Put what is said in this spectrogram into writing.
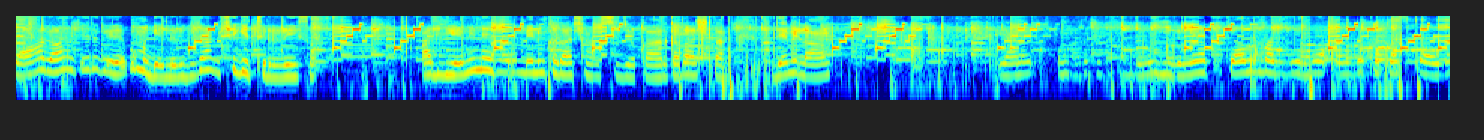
Ya abi ama gele gele bu mu gelir? Güzel bir şey getirir insan. Abi yemin ediyorum benim kadar şanssız yok arkadaşlar. Değil mi lan? Yani bunu 20 yapacağım. Bak 20 yapmamıza çok az kaldı.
